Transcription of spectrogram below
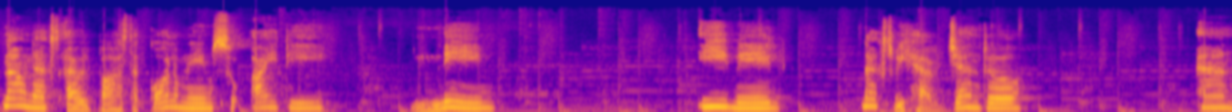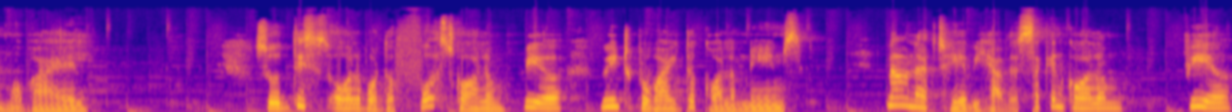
Now next I will pass the column name. So ID, name, email. Next we have gender, and mobile. So this is all about the first column where we need to provide the column names. Now next here we have the second column where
